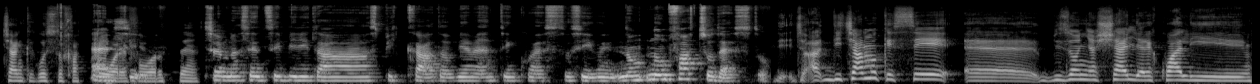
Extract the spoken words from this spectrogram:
C'è anche questo fattore, eh sì, forse. C'è una sensibilità spiccata, ovviamente, in questo, sì, quindi non, non faccio testo. Cioè, diciamo che se eh, bisogna scegliere quali. un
